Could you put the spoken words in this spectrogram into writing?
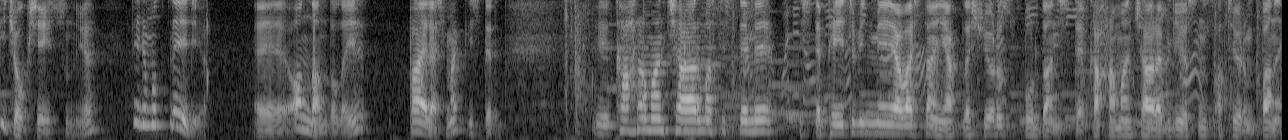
Birçok şey sunuyor. Beni mutlu ediyor. E, ondan dolayı paylaşmak istedim. E, kahraman çağırma sistemi işte pay to win'e yavaştan yaklaşıyoruz. Buradan işte kahraman çağırabiliyorsunuz. Atıyorum bana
